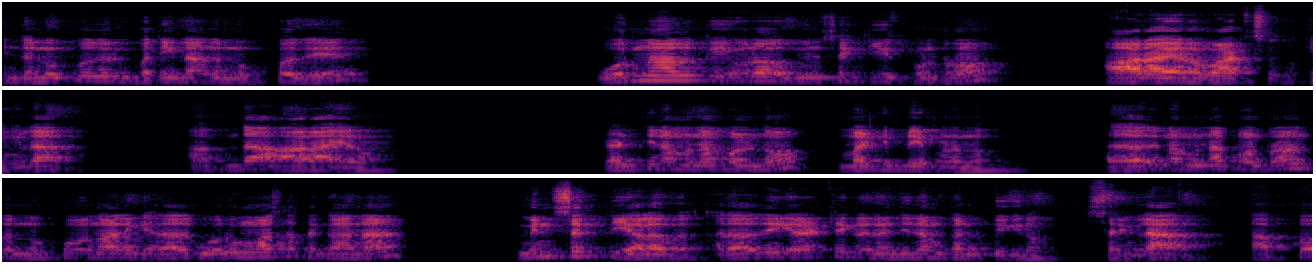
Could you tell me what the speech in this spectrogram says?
இந்த முப்பது இருக்குது பார்த்தீங்களா? அந்த முப்பது. ஒரு நாளுக்கு எவ்வளோ மின்சக்தி யூஸ் பண்ணுறோம் ஆறாயிரம் வாட்ஸ் ஓகேங்களா? அந்த ஆறாயிரம். ரெண்டுத்தையும் நம்ம என்ன பண்ணணும்? மல்டிப்ளை பண்ணணும். அதாவது நம்ம என்ன பண்ணுறோம் இந்த முப்பது நாளைக்கு அதாவது ஒரு மாதத்துக்கான மின்சக்தி அளவு அதாவது எலக்ட்ரிக்கல் எனர்ஜி நம்ம கண்டுபிடிக்கிறோம். சரிங்களா? அப்போ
